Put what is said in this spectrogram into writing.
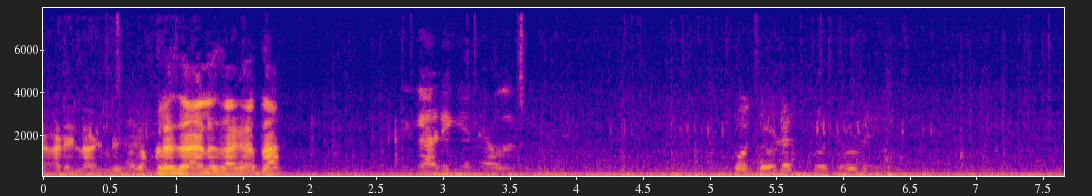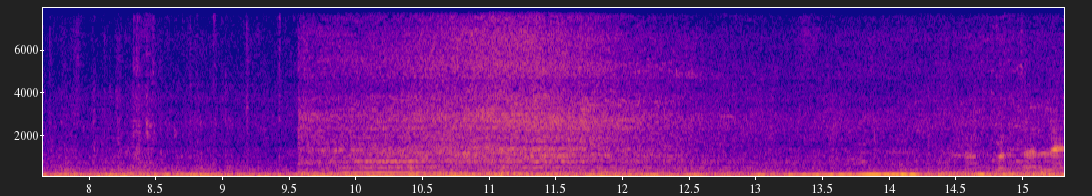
गाडी लागली. आपल्या जायला जागा आता? गाडी घेण्यावर कोटवड्यात कोटवडे नंबर चाललाय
